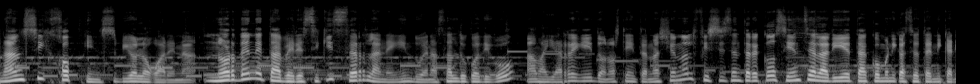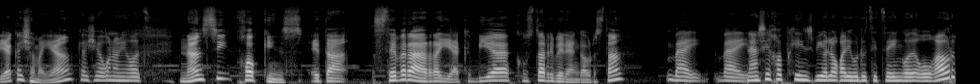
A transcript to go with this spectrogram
Nancy Hopkins biologoarena. Norden eta bereziki zer lan egin duen azalduko digu, Amaia Arregi, Donostia International Physics Centerreko zientzialari eta komunikazio teknikaria, kaixo Amaia? Kaixo egun honi Nancy Hopkins eta zebra arraiak biak ustarri berean gaur, ezta? Bai, bai. Nancy Hopkins biologari buruz hitz egingo dugu gaur.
